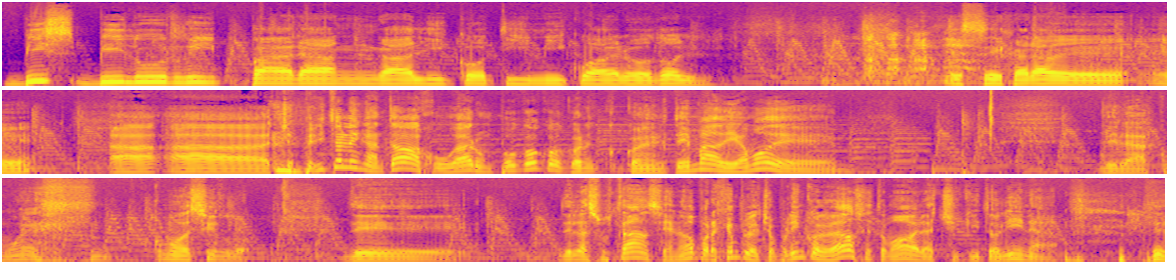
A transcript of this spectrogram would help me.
bisbilurriparangalicotimicuarodol. Ese jarabe eh, A, a Chespirito le encantaba jugar un poco con, con- con el tema, digamos, de. de las. ¿Cómo es? ¿Cómo decirlo? De. de las sustancias, ¿no? Por ejemplo, el Chapulín Colorado se tomaba la chiquitolina.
